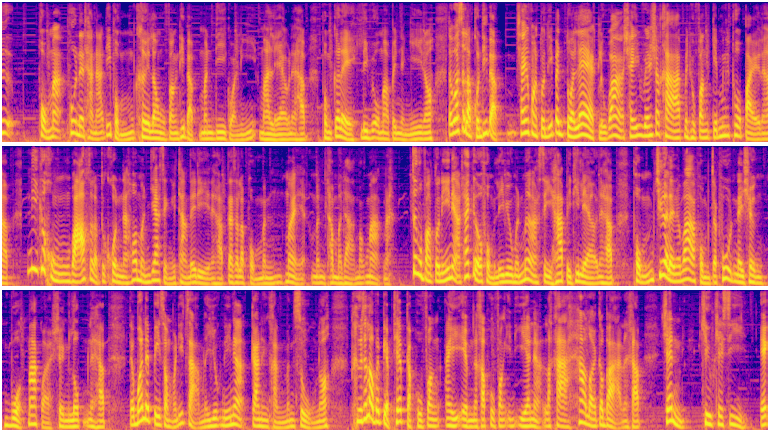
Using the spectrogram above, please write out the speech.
ผมอะพูดในฐานะที่ผมเคยลองหูฟังที่แบบมันดีกว่านี้มาแล้วนะครับ ผมก็เลยรีวิวออกมาเป็นอย่างนี้เนาะแต่ว่าสำหรับคนที่แบบใช้หูฟังตัวนี้เป็นตัวแรก หรือว่าใช้เรนจ์ราคาเป็นหูฟังเกมมิ่งทั่วไปนะครับ นี่ก็คงว้าวสำหรับทุกคนนะว่ามันแยกเสียงทิศทางได้ดีนะครับ แต่สำหรับผมมันไม่อะมันธรรมดามากๆนะ ซึ่งหูฟังตัวนี้เนี่ยถ้าเกิดว่าผมรีวิวมันเมื่อ 4-5 ปีที่แล้วนะครับ ผมเชื่อเลยนะว่าผมจะพูดในเชิงบวกมากกว่าเชิงลบนะครับ แต่ว่าในปี 2023 ในยุคนี้เนี่ยการแข่งขันมันสูงเนาะคือถ้าเราไปเปรียบเทียบกับหูฟัง IM นะครับหูฟังอินเอียร์เนี่ยราคา 500กว่าบาทนะครับเช่น QKC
